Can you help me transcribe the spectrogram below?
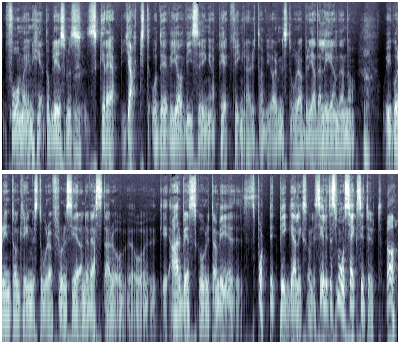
då får man ju en helt, då blir det som en mm. skräpjakt. Och det, vi gör, visar ju inga pekfingrar utan vi gör det med stora breda leenden. Och, och vi går inte omkring med stora fluorescerande västar och, och arbetsskor utan vi är sportigt pigga liksom. Det ser lite småsexigt ut. Ja,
